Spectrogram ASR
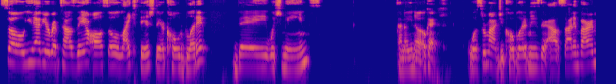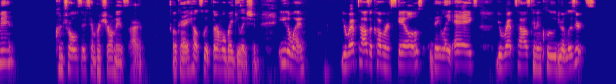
so you have your reptiles. They are also like fish. They're cold blooded. They, which means, I know you know. Okay, let's remind you, cold blooded means their outside environment controls their temperature on the inside. Okay, helps with thermal regulation. Either way, your reptiles are covered in scales, they lay eggs. Your reptiles can include your lizards,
